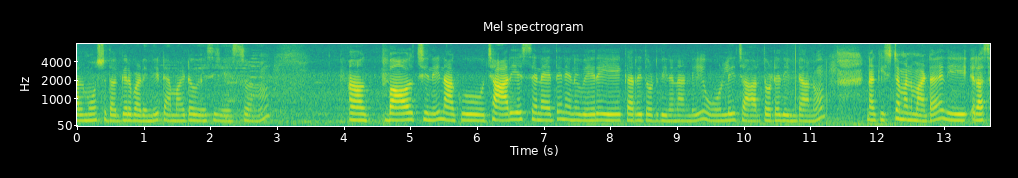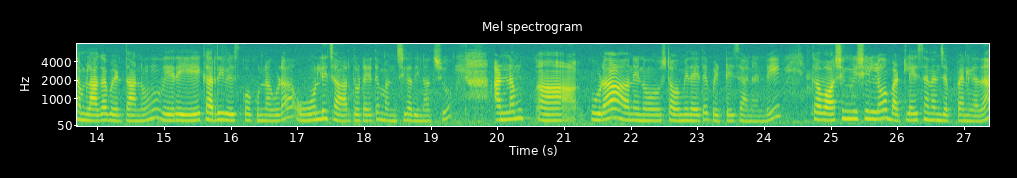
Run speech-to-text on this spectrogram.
ఆల్మోస్ట్ దగ్గర పడింది. టమాటో వేసి చేస్తాను. బాగా వచ్చింది. నాకు చారు చేస్తేనైతే నేను వేరే ఏ కర్రీతోటి తిననండి. ఓన్లీ చారుతోటే తింటాను. నాకు ఇష్టం అనమాట ఇది రసం లాగా పెడతాను. వేరే ఏ కర్రీ వేసుకోకుండా కూడా ఓన్లీ చారుతో అయితే మంచిగా తినచ్చు. అన్నం కూడా నేను స్టవ్ మీద అయితే పెట్టేశానండి. ఇంకా వాషింగ్ మిషన్లో బట్టలు వేసానని చెప్పాను కదా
